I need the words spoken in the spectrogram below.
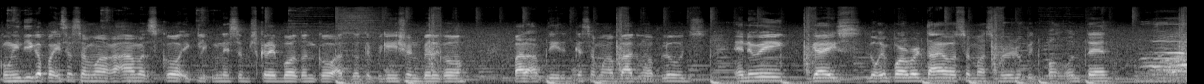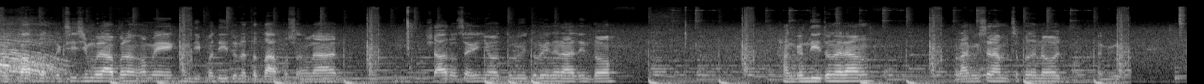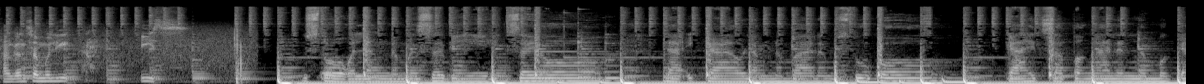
Kung hindi ka pa isa sa mga kaamats ko, i-click mo na yung subscribe button ko at notification bell ko para updated ka sa mga bagong uploads. Anyway, guys, looking forward tayo sa mas malulupit pang content. Magpapa, nagsisimula pa lang kami, hindi pa dito natatapos ang lahat. Shoutout sa inyo, tuloy-tuloy na natin to. Hanggang dito na lang. Maraming salamat sa panonood. Hanggang, sa muli. Peace. Gusto ko lang naman sabihin sa'yo Na ikaw lang naman ang gusto ko Kahit sa pangalan lang magka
